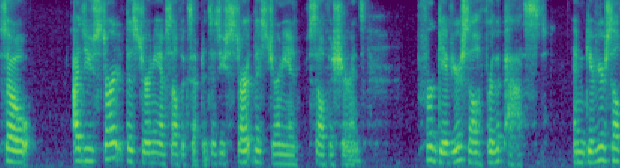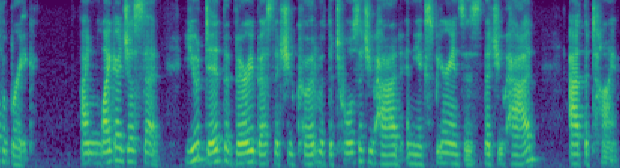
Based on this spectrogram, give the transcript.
So, as you start this journey of self acceptance, as you start this journey of self assurance, forgive yourself for the past and give yourself a break. And like I just said, you did the very best that you could with the tools that you had and the experiences that you had at the time.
